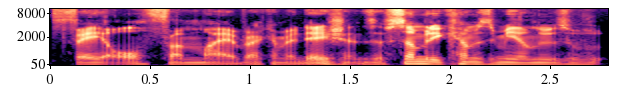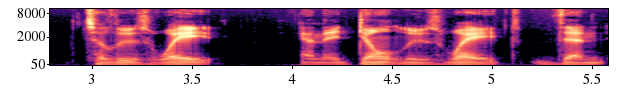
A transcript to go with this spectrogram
fail from my recommendations. If somebody comes to me and lose to lose weight and they don't lose weight, then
